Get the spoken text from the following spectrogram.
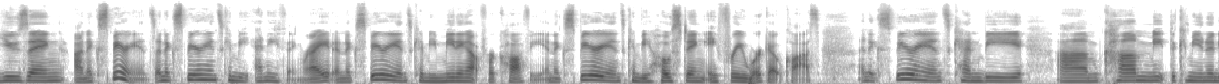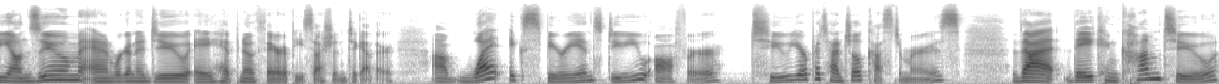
using an experience. An experience can be anything, right? An experience can be meeting up for coffee. An experience can be hosting a free workout class. An experience can be um, come meet the community on Zoom and we're going to do a hypnotherapy session together. Um, what experience do you offer to your potential customers that they can come to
